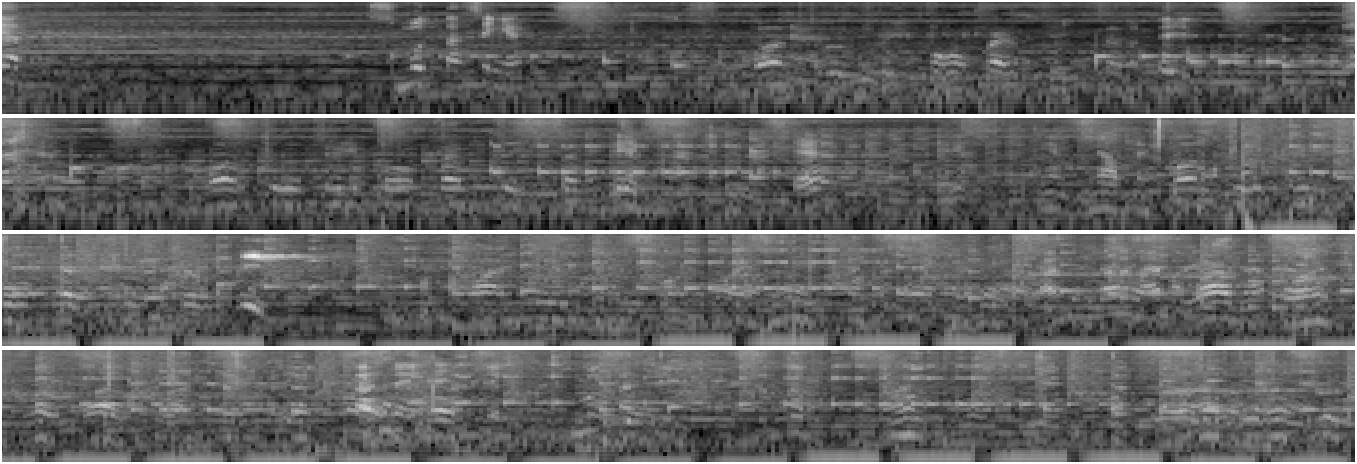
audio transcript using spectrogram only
Lihat. Smooth touching ya. One, two, three, four, five, six, seven, eight. One, two, three, four, five, six, seven, eight. Ya. One, two, three, four, five, six, seven, eight. Touching, touching, smooth touching. Sentuh, smooth.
